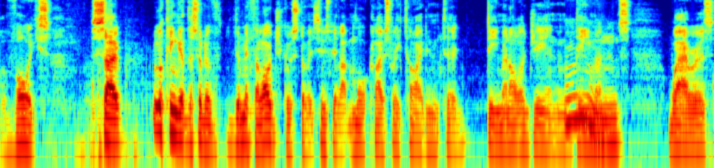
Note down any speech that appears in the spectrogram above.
voice. So, looking at the sort of the mythological stuff, it seems to be like more closely tied into demonology and hmm. demons, whereas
